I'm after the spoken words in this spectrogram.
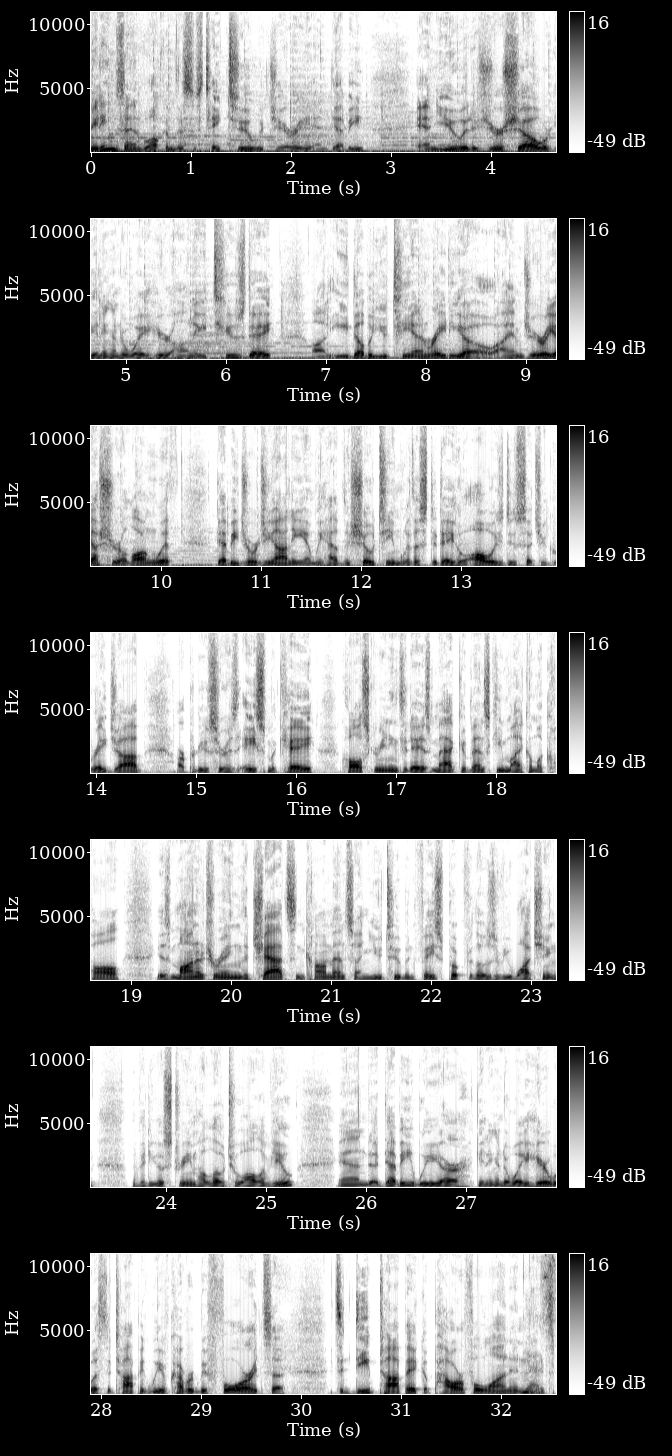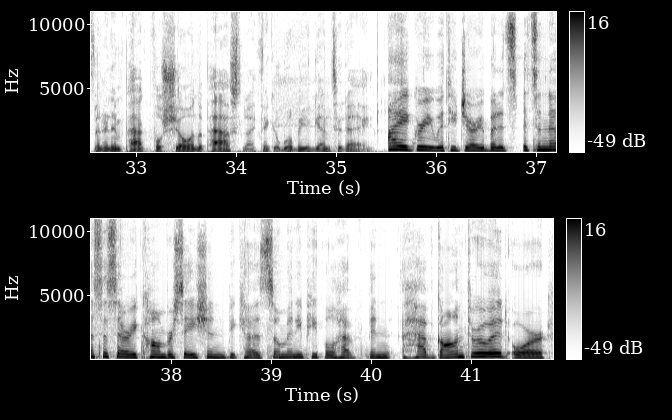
Greetings and welcome. This is Take Two with Jerry and Debbie. And you, it is your show. We're getting underway here on a Tuesday on EWTN Radio. I am Jerry Usher along with Debbie Georgianni, and we have the show team with us today who always do such a great job. Our producer is Ace McKay. Call screening today is Matt Gavensky. Michael McCall is monitoring the chats and comments on YouTube and Facebook. For those of you watching the video stream, hello to all of you. And uh, Debbie, we are getting underway here with the topic we have covered before. It's a it's a deep topic, a powerful one, and Yes. it's been an impactful show in the past, and I think it will be again today. I agree with you, Jerry, but it's it's a necessary conversation because so many people have been have gone through it, or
